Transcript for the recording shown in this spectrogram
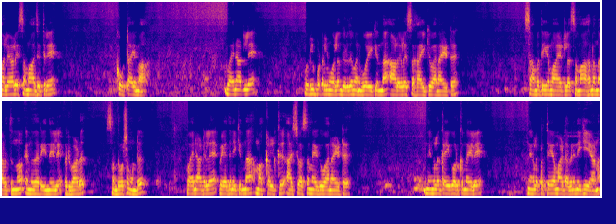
മലയാളി സമാജത്തിലെ കൂട്ടായ്മ വയനാട്ടിലെ ഉരുൾപൊട്ടൽ മൂലം ദുരിതം അനുഭവിക്കുന്ന ആളുകളെ സഹായിക്കുവാനായിട്ട് സാമ്പത്തികമായിട്ടുള്ള സമാഹരണം നടത്തുന്നു എന്നതറിയുന്നതിൽ ഒരുപാട് സന്തോഷമുണ്ട്. വയനാട്ടിലെ വേദനിക്കുന്ന മക്കൾക്ക് ആശ്വാസമേകുവാനായിട്ട് നിങ്ങൾ കൈകോർക്കുന്നതിൽ നിങ്ങളെ പ്രത്യേകമായിട്ട് അഭിനന്ദിക്കുകയാണ്.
